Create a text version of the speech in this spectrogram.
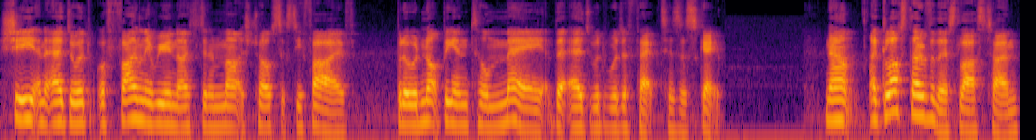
She and Edward were finally reunited in March 1265, but it would not be until May that Edward would effect his escape. Now, I glossed over this last time,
